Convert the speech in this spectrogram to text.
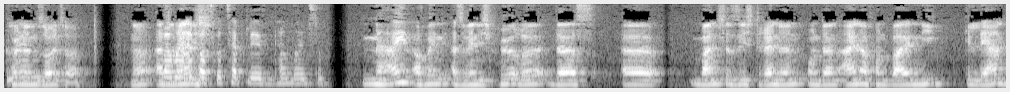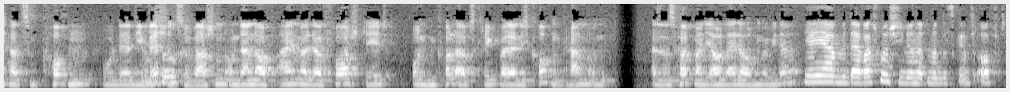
können Ja. sollte. Ne? Weil Also man wenn einfach ich, das Rezept lesen kann, meinst du? nein, auch wenn, also wenn ich höre, dass äh, manche sich trennen und dann einer von beiden nie gelernt hat zu kochen oder die Wäsche zu waschen und dann auf einmal davor steht und einen Kollaps kriegt, weil er nicht kochen kann. Und also das hört man ja auch leider auch immer wieder. Ja, ja, mit der Waschmaschine hört man das ganz oft.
